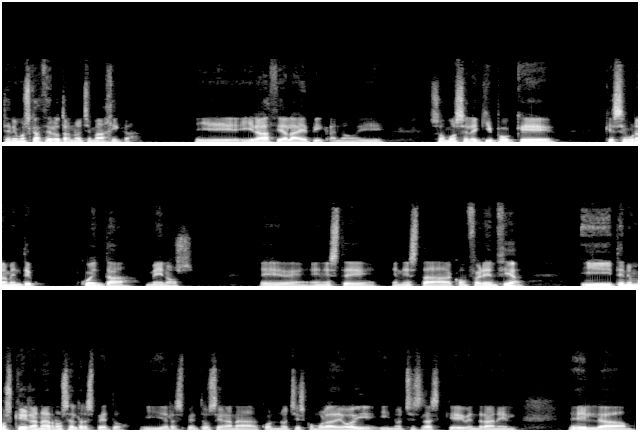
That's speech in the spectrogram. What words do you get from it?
tenemos que hacer otra noche mágica y ir hacia la épica, ¿no? Y somos el equipo que, que seguramente cuenta menos en, este, en esta conferencia y tenemos que ganarnos el respeto. Y el respeto se gana con noches como la de hoy y noches las que vendrán el, el uh,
